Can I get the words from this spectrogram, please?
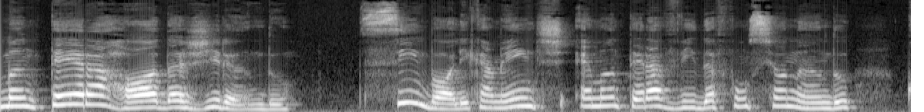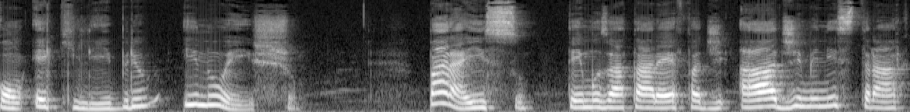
Manter a roda girando. Simbolicamente, é manter a vida funcionando com equilíbrio e no eixo. Para isso, temos a tarefa de administrar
